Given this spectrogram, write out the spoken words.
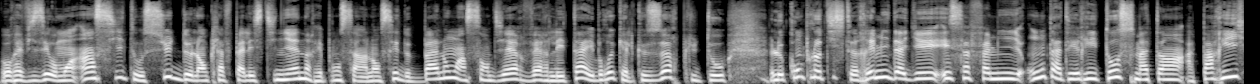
aurait visé au moins un site au sud de l'enclave palestinienne. Réponse à un lancer de ballons incendiaires vers l'État hébreu quelques heures plus tôt. Le complotiste Rémi Daillé et sa famille ont atterri tôt ce matin à Paris,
